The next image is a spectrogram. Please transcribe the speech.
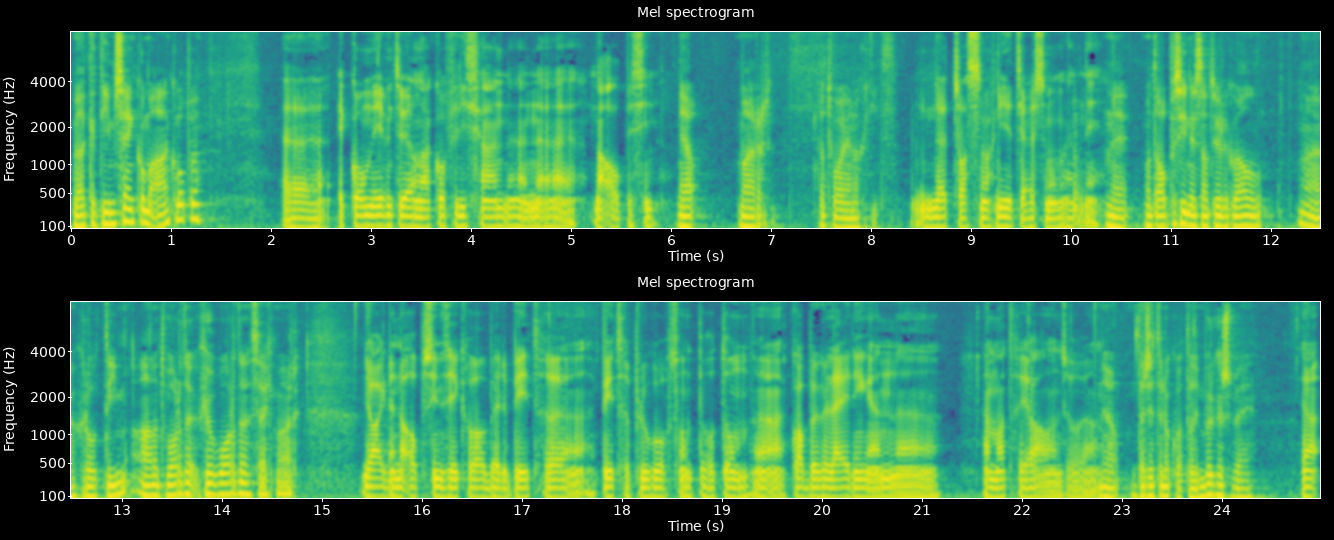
Welke teams zijn komen aankloppen? eh, ik kon eventueel naar Koffiedies gaan en eh, naar Alpecin. Ja, maar dat wou je nog niet. Het was nog niet het juiste moment, nee. Nee, want Alpecin is natuurlijk wel nou, een groot team aan het worden, geworden, zeg maar. Ja, ik denk dat Alpecin zeker wel bij de betere, betere ploeg hoort van het peloton. eh, qua begeleiding en, eh, en materiaal en zo. Ja, Ja, daar zitten ook wat Limburgers bij. Ja,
